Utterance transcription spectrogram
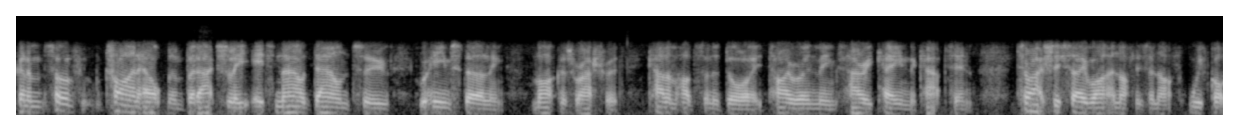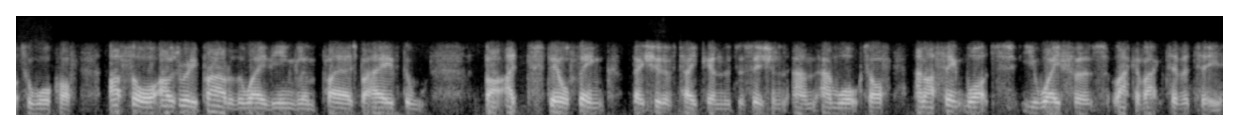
going to sort of try and help them, but actually it's now down to Raheem Sterling, Marcus Rashford, Callum Hudson-Odoi, Tyrone Mings, Harry Kane, the captain, to actually say, right, enough is enough. We've got to walk off. I thought I was really proud of the way the England players behaved, but I still think they should have taken the decision and, and walked off. And I think what UEFA's lack of activity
